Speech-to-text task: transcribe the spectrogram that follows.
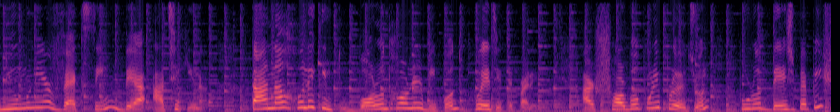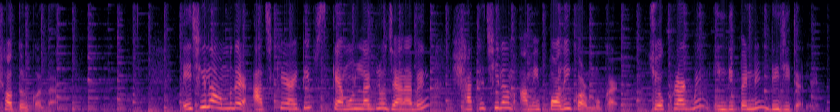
নিউমোনিয়ার ভ্যাকসিন দেয়া আছে কিনা। তা না হলে কিন্তু বড় ধরনের বিপদ হয়ে যেতে পারে। আর সর্বোপরি প্রয়োজন পুরো দেশব্যাপী সতর্কতা। এই ছিল আমাদের আজকের আইটিপস কেমন লাগল জানাবেন? সাথে ছিলাম আমি পলি কর্মকার। চোখ রাখবেন ইন্ডিপেন্ডেন্ট ডিজিটালে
